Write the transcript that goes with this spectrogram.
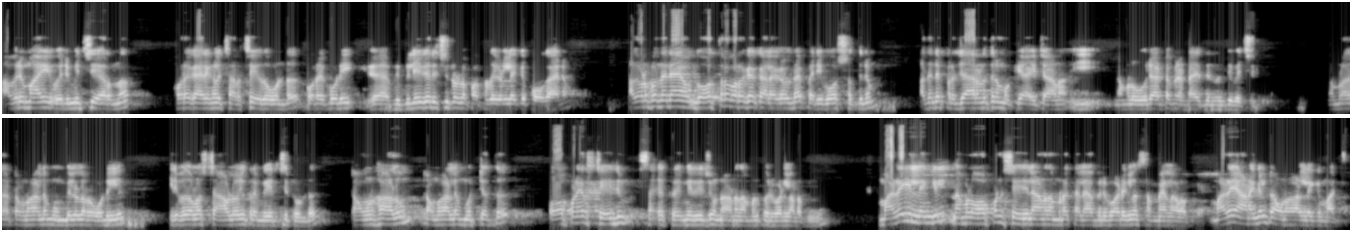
അവരുമായി ഒരുമിച്ച് ചേർന്ന് കുറെ കാര്യങ്ങൾ ചർച്ച ചെയ്തുകൊണ്ട് കുറെ കൂടി വിപുലീകരിച്ചിട്ടുള്ള പദ്ധതികളിലേക്ക് പോകാനും അതോടൊപ്പം തന്നെ ഗോത്രവർഗ കലകളുടെ പരിപോഷണത്തിനും അതിന്റെ പ്രചാരണത്തിനും ഒക്കെ ആയിട്ടാണ് ഈ നമ്മൾ ഊരാട്ടം രണ്ടായിരത്തി ഇരുപത്തി വെച്ചിട്ടുള്ളത്. നമ്മുടെ ടൗൺ ഹാളിന് മുമ്പിലുള്ള റോഡിൽ ഇരുപതോളം സ്റ്റാളുകൾ ക്രമീകരിച്ചിട്ടുണ്ട്. ടൗൺ ഹാളും ടൗൺ ഹാളിന്റെ മുറ്റത്ത് ഓപ്പൺ എയർ സ്റ്റേജും ക്രമീകരിച്ചുകൊണ്ടാണ് നമ്മൾ പരിപാടി നടത്തുന്നത്. മഴയില്ലെങ്കിൽ നമ്മൾ ഓപ്പൺ സ്റ്റേജിലാണ് നമ്മുടെ കലാപരിപാടികളും സമ്മേളനങ്ങളൊക്കെ. മഴയാണെങ്കിൽ ടൗൺ ഹാളിലേക്ക് മാറ്റും.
